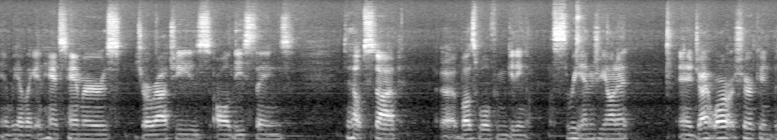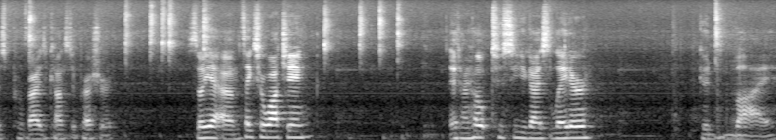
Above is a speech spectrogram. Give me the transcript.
And we have like enhanced hammers, Jirachis, all these things to help stop uh, Buzzwole from getting three energy on it. And Giant War Shuriken just provides constant pressure. So yeah, um, thanks for watching. And I hope to see you guys later. Goodbye.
